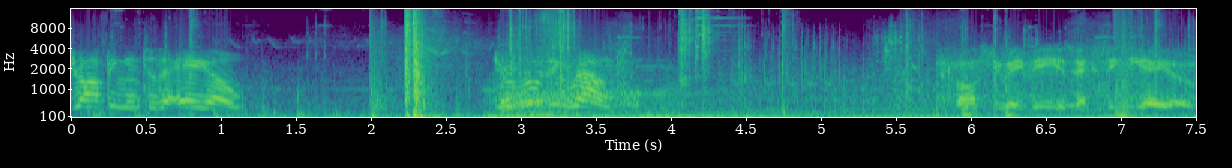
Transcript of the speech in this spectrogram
dropping into the AO. You're losing round. Advanced UAV is exiting the AO.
